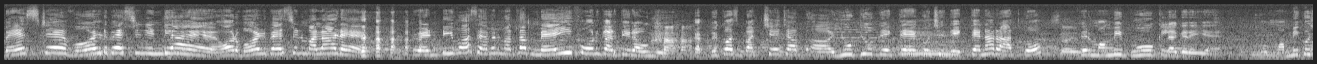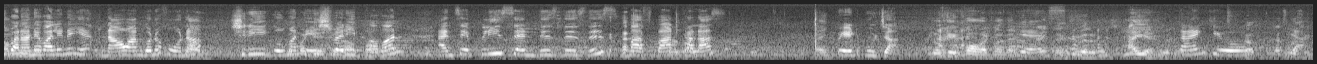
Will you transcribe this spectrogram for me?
बेस्ट है वर्ल्ड बेस्ट इन इंडिया है और वर्ल्ड बेस्ट इन मलाड है। ट्वेंटी फोर सेवन मतलब मैं ही फ़ोन करती रहूँगी। बिकॉज़ बच्चे जब यूट्यूब देखते हैं कुछ देखते हैं ना रात को फिर मम्मी भूख लग रही है। तो मम्मी कुछ बनाने वाली नहीं है। Now I am gonna phone up Shri Gometeshwari Bhavan and से please send this this this बस बात खलास पेट पूजा looking forward for that Yes. Thank you. Very much. आइए थैंक यू Let's proceed.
